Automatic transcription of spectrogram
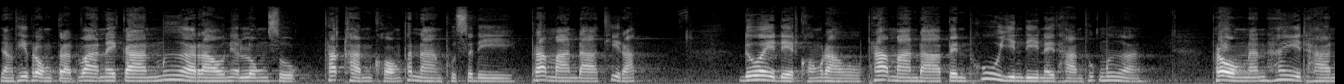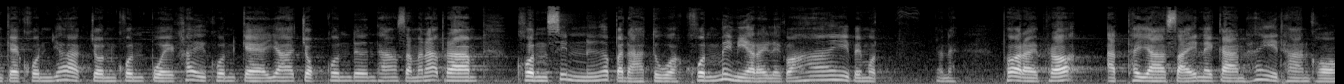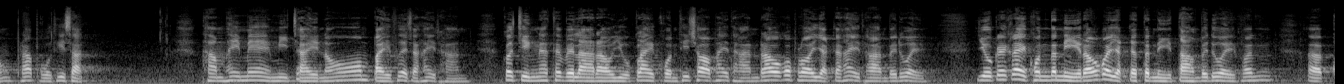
อย่างที่พระองค์ตรัสว่าในการเมื่อเราเนี่ยลงสู่พระคันของพระนางพุทธดี พระมารดาที่รัก ด้วยเดชของเรา พระมารดาเป็นผู้ยินดีในทานทุกเมื่อ พระองค์นั้นให้ทานแก่คนยากจนคนป่วยไข้คนแก่ยาจกคนเดินทางสมณพราหมณ์ คนสิ้นเนื้อประดาตัว คนไม่มีอะไรเลยก็ให้ไปหมดนะเพราะอะไรเพราะอัธยาศัยในการให้ทานของพระโพธิสัตว์ทำให้แม่มีใจน้อมไปเพื่อจะให้ทาน ก็จริงนะถ้าเวลาเราอยู่ใกล้คนที่ชอบให้ทาน เราก็พลอยอยากจะให้ทานไปด้วย อยู่ใกล้ๆ คนตนีเราก็อยากจะตนีตามไปด้วย เพราะ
